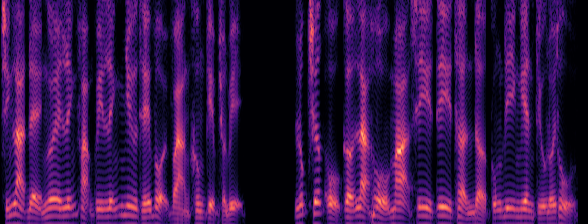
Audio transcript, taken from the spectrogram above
Chính là để ngươi lĩnh phạm quy lĩnh như thế vội vàng không kịp chuẩn bị. Lúc trước ổ cỡ lạ hổ mạ city thần đỡ cũng đi nghiên cứu đối thủ.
